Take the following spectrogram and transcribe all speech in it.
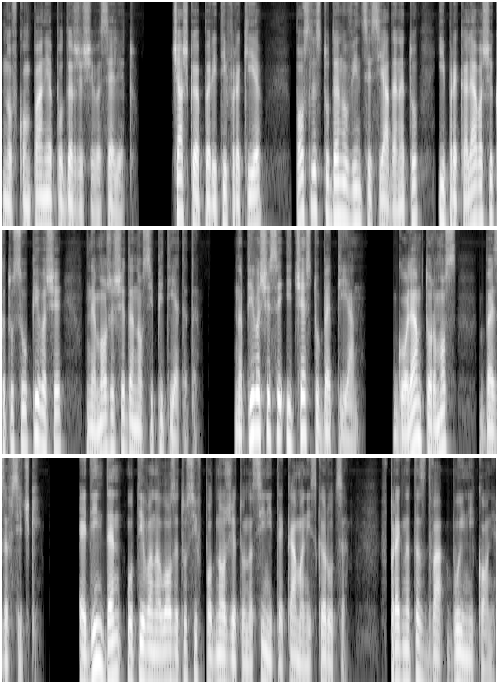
но в компания поддържаше веселието. Чашка аперитив ракия, после студено винце с яденето и прекаляваше като се опиваше, не можеше да носи питиетата. Напиваше се и често бе пиян. Голям тормоз бе за всички. Един ден отива на лозето си в подножието на сините камъни с каруца, впрегната с два буйни коня.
